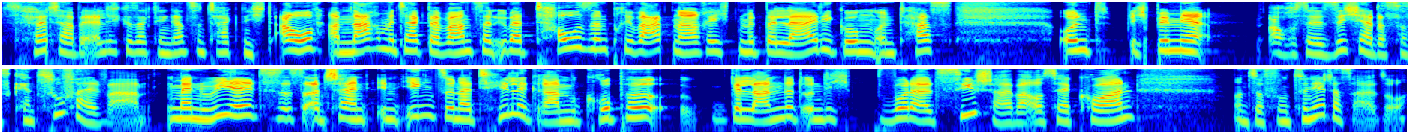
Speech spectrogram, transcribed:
Es hörte aber ehrlich gesagt den ganzen Tag nicht auf. Am Nachmittag, da waren es dann über 1000 Privatnachrichten mit Beleidigungen und Hass. Und ich bin mir auch sehr sicher, dass das kein Zufall war. Mein Reel, ist anscheinend in irgendeiner Telegram-Gruppe gelandet und ich wurde als Zielscheibe auserkoren. Und so funktioniert das also.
